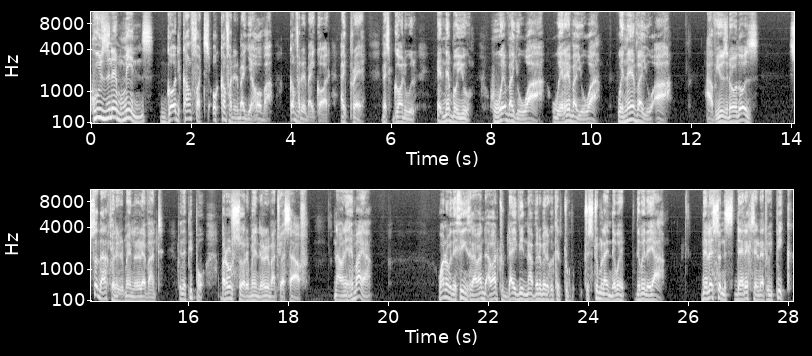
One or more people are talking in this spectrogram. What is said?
whose name means God comforts or comforted by Jehovah, comforted by God, I pray that God will enable you, whoever you are, wherever you are, whenever you are. I've used all those so that actually remain relevant to the people, but also remain relevant to yourself. Now, Nehemiah, one of the things that I want, I want to dive in now very, very quickly to, to streamline the way, the way they are. The lessons direction that we pick.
